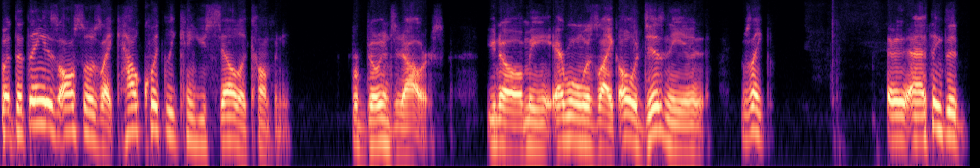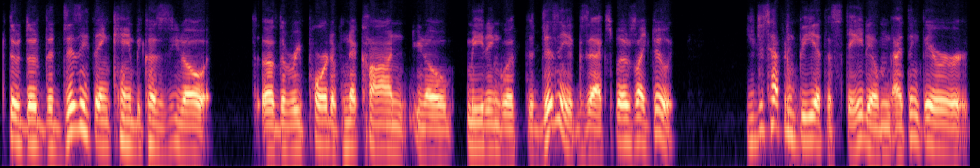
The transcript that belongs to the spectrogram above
but the thing is also is like how quickly can you sell a company for billions of dollars? You know, I mean, everyone was like, "Oh, Disney." It was like I think the, the the, the Disney thing came because you know uh, the report of Nick Khan, you know, meeting with the Disney execs, but it was like, dude, he just happened to be at the stadium. I think they were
